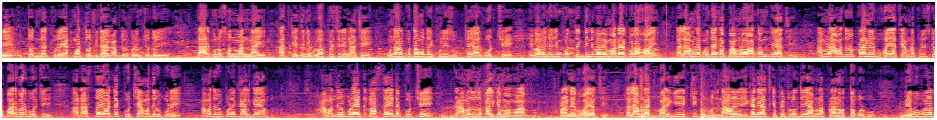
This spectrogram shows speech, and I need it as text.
যে উত্তর দিনাজপুরের একমাত্র বিধায়ক আব্দুল করিম চৌধুরী তার কোনো সম্মান নাই। আজকে যিনি ব্লক প্রেসিডেন্ট আছে ওনার কথা মতোই পুলিশ উঠছে আর বসছে। এভাবে যদি প্রত্যেক দিন এভাবে মার্ডার করা হয়, তাহলে আমরা কোথায় থাকব? আমরাও আতঙ্কে আছি। আমরা, আমাদেরও প্রাণের ভয় আছে। আমরা পুলিশকে বারবার বলছি, আর রাস্তায় অ্যাটাক করছে আমাদের উপরে। আমাদের উপরে কালকে, আমাদের উপরে রাস্তায় অ্যাটাক করছে। আমাদের তো কালকে প্রাণের ভয় আছে। তাহলে আমরা বাড়ি গিয়ে কি করব? না এখানে আজকে পেট্রোল দিয়ে আমরা প্রাণ হত্যা করব। মেহবুবের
